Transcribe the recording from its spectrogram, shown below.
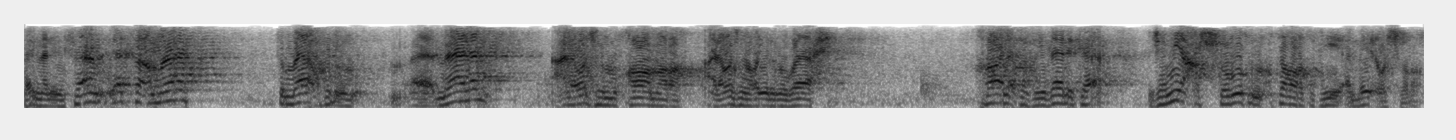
فإن الإنسان يدفع ماله ثم يأخذ مالا على وجه المقامرة على وجه غير مباح. خالف في ذلك جميع الشروط المعتبرة في البيع والشراء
